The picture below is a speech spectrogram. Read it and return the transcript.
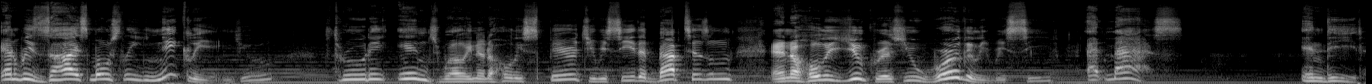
and resides mostly uniquely in you through the indwelling of the Holy Spirit you receive at baptism and the Holy Eucharist you worthily receive at Mass? Indeed,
